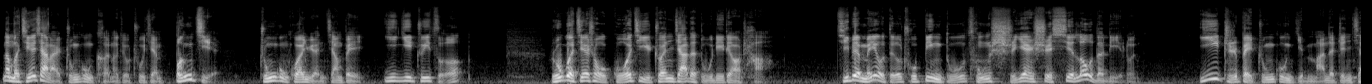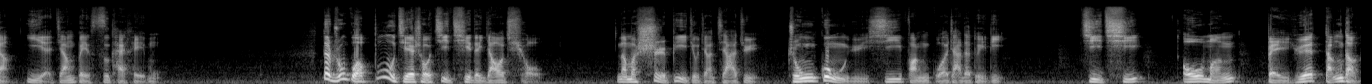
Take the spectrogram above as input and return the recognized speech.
那么接下来中共可能就出现崩解。中共官员将被一一追责。如果接受国际专家的独立调查，即便没有得出病毒从实验室泄露的理论，一直被中共隐瞒的真相也将被撕开黑幕。那如果不接受 G7 的要求，那么势必就将加剧中共与西方国家的对立，G7、欧盟、北约等等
